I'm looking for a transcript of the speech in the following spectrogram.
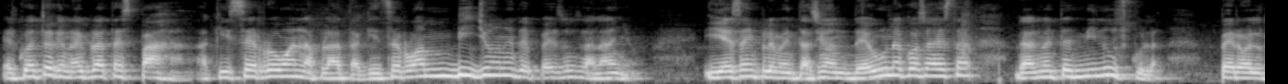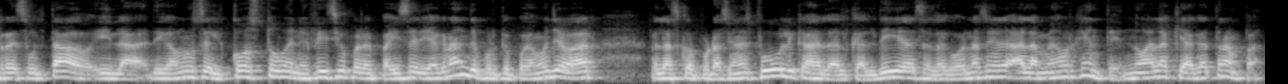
El cuento de que no hay plata es paja. Aquí se roban la plata, aquí se roban billones de pesos al año. Y esa implementación de una cosa esta realmente es minúscula, pero el resultado y la, digamos, el costo-beneficio para el país sería grande porque podemos llevar a las corporaciones públicas, a las alcaldías, a las gobernaciones, a la mejor gente, no a la que haga trampa.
